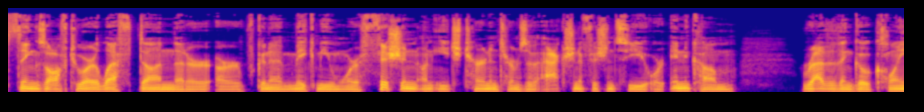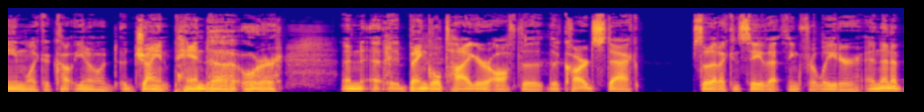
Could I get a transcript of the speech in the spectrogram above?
things off to our left done that are, are going to make me more efficient on each turn in terms of action efficiency or income rather than go claim like a, you know, a, a giant panda or an, a, Bengal tiger off the, the card stack so that I can save that thing for later. And then a,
